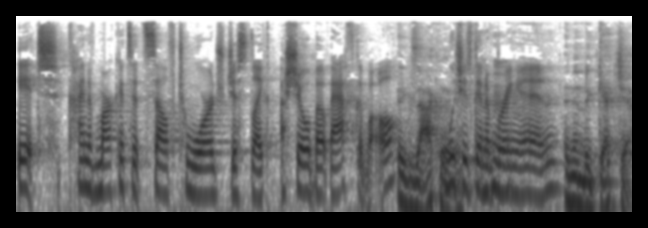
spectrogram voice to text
it kind of markets itself towards just like a show about basketball, Exactly. which is going to bring in. and then the get you.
